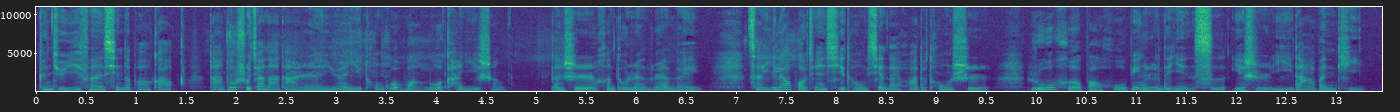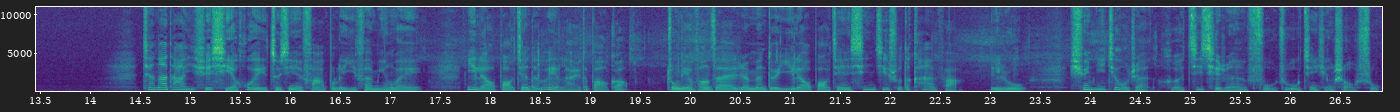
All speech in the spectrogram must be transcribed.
根据一份新的报告，大多数加拿大人愿意通过网络看医生，但是很多人认为，在医疗保健系统现代化的同时，如何保护病人的隐私也是一大问题。加拿大医学协会最近发布了一份名为《医疗保健的未来》的报告，重点放在人们对医疗保健新技术的看法，例如虚拟就诊和机器人辅助进行手术。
